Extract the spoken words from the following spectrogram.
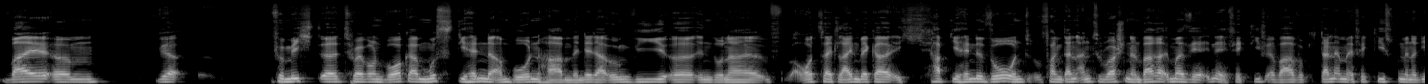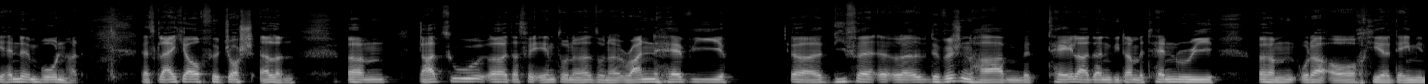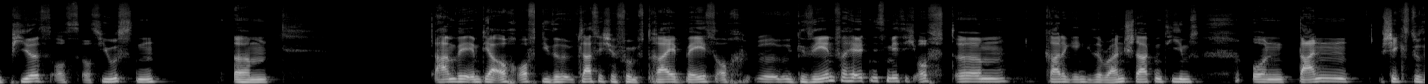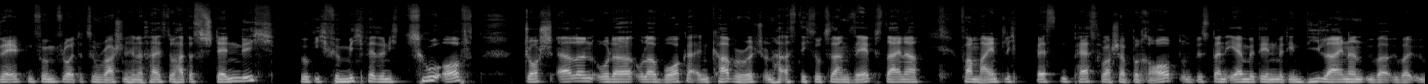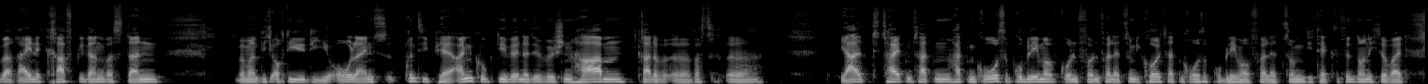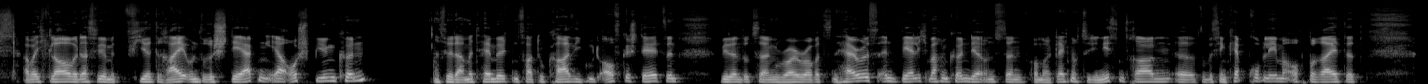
weil ähm, wir für mich, äh, Trevor Walker muss die Hände am Boden haben, wenn der da irgendwie äh, in so einer Outside-Linebacker, ich habe die Hände so und fange dann an zu rushen, dann war er immer sehr ineffektiv. Er war wirklich dann am effektivsten, wenn er die Hände im Boden hat. Das gleiche auch für Josh Allen. Ähm, dazu, äh, dass wir eben so eine, so eine Run-Heavy äh, äh, Division haben mit Taylor, dann wieder mit Henry ähm, oder auch hier Damien Pierce aus, aus Houston. Ähm, haben wir eben ja auch oft diese klassische 5-3 Base auch äh, gesehen, verhältnismäßig oft, ähm, gerade gegen diese run-starken Teams. Und dann schickst du selten fünf Leute zum Rushen hin. Das heißt, du hattest ständig, wirklich für mich persönlich zu oft, Josh Allen oder, oder Walker in Coverage und hast dich sozusagen selbst deiner vermeintlich besten Pass-Rusher beraubt und bist dann eher mit den, mit den D-Linern über, über, über reine Kraft gegangen, was dann wenn man sich auch die, die O-Lines prinzipiell anguckt, die wir in der Division haben, gerade äh, was, äh, ja, Titans hatten, hatten große Probleme aufgrund von Verletzungen, die Colts hatten große Probleme auf Verletzungen, die Texans sind noch nicht so weit. Aber ich glaube, dass wir mit 4-3 unsere Stärken eher ausspielen können dass wir da mit Hamilton, Fatukasi gut aufgestellt sind, wir dann sozusagen Roy Robertson Harris entbehrlich machen können, der uns dann, kommen wir gleich noch zu den nächsten Fragen, äh, so ein bisschen Cap-Probleme auch bereitet.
